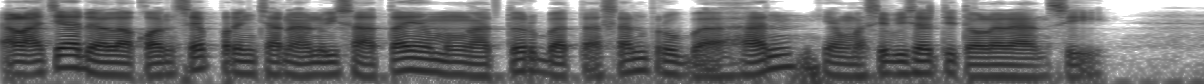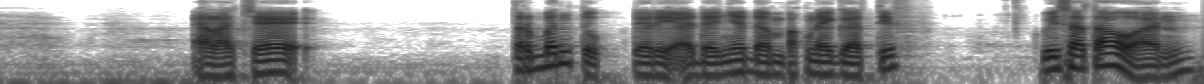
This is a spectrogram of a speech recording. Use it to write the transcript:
LAC adalah konsep perencanaan wisata yang mengatur batasan perubahan yang masih bisa ditoleransi. LAC terbentuk dari adanya dampak negatif wisatawan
